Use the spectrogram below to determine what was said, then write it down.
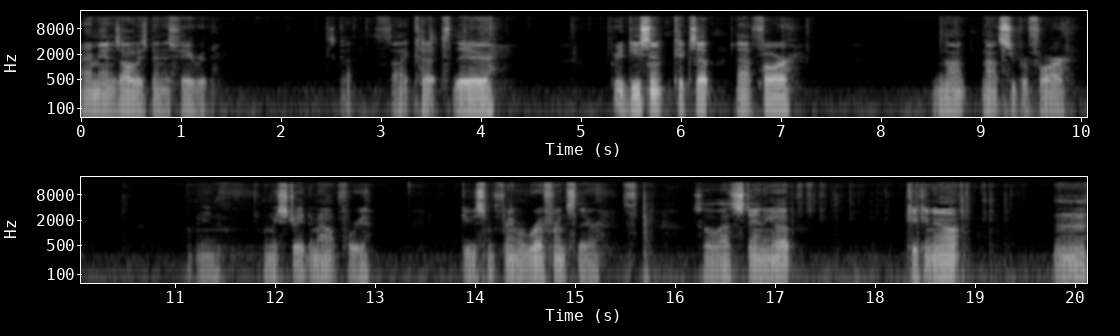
Iron Man has always been his favorite. It's got thigh cuts there. Pretty decent. Kicks up that far. Not not super far. I mean, let me straighten him out for you. Give you some frame of reference there. So that's standing up, kicking out, mm,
